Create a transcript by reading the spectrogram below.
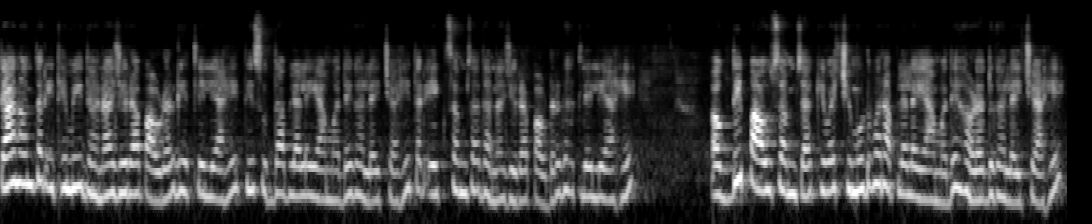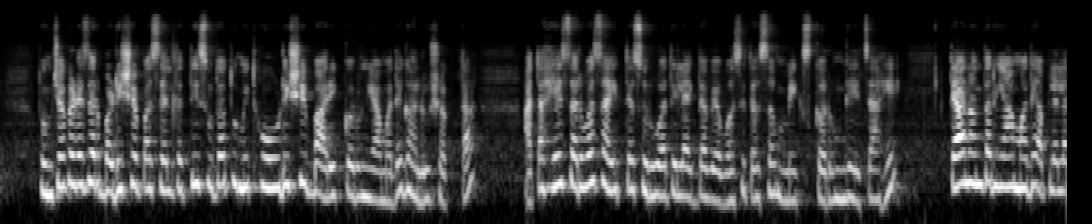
त्यानंतर इथे मी धनाजिरा पावडर घेतलेली आहे. तीसुद्धा आपल्याला यामध्ये घालायची आहे. तर एक चमचा धनाजिरा पावडर घातलेली आहे. अगदी पाव चमचा किंवा चिमूटभर आपल्याला यामध्ये हळद घालायची आहे. तुमच्याकडे जर बडीशेप असेल तर तीसुद्धा तुम्ही थोडीशी बारीक करून यामध्ये घालू शकता. आता हे सर्व साहित्य सुरुवातीला एकदा व्यवस्थित असं मिक्स करून घ्यायचं आहे. त्यानंतर यामध्ये आपल्याला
